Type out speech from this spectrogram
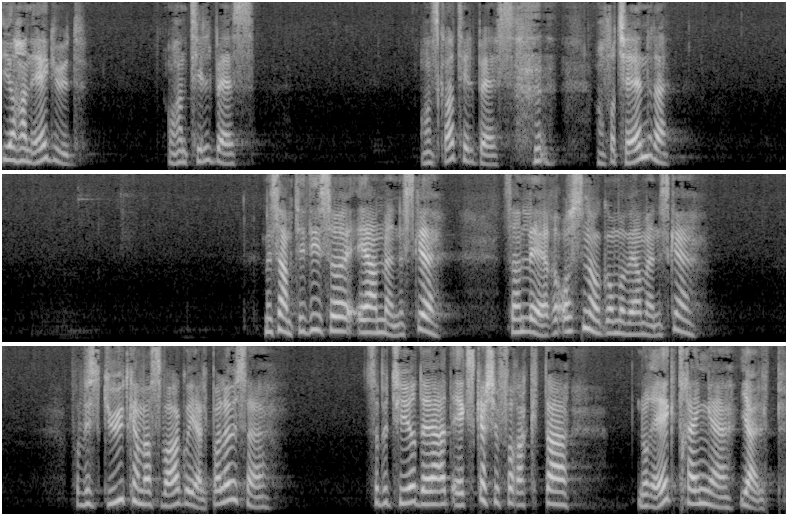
Ja, han er Gud, og han tilbes. Og han skal tilbes. Han fortjener det. Men samtidig så er han menneske, så han lærer oss noe om å være menneske. For hvis Gud kan være svak og hjelpeløs, så betyr det at jeg skal ikke forakte når jeg trenger hjelp.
